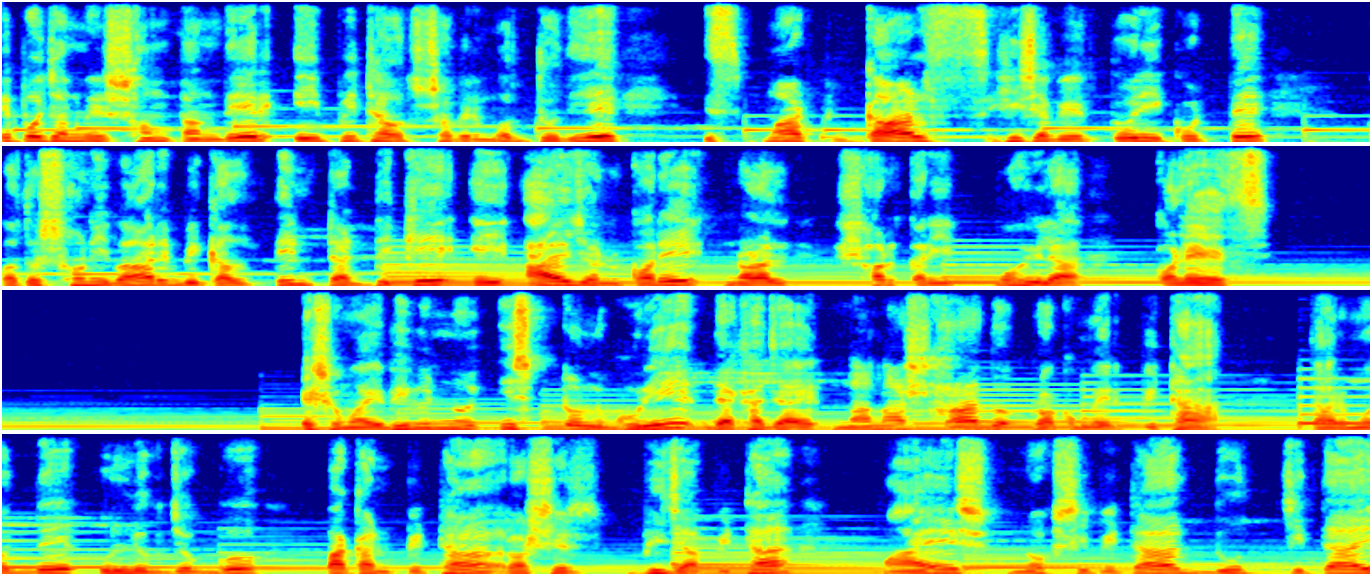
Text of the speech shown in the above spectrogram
এ প্রজন্মের সন্তানদের এই পিঠা উৎসবের মধ্য দিয়ে স্মার্ট গার্লস হিসেবে তৈরি করতে গত শনিবার বিকাল তিনটার দিকে এই আয়োজন করে নড়াল সরকারি মহিলা কলেজ। এ সময় বিভিন্ন স্টল ঘুরে দেখা যায় নানা স্বাদ রকমের পিঠা। তার মধ্যে উল্লেখযোগ্য পাকান পিঠা, রসের ভিজা পিঠা, পায়েস, নকশি পিঠা, দুধ চিতাই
